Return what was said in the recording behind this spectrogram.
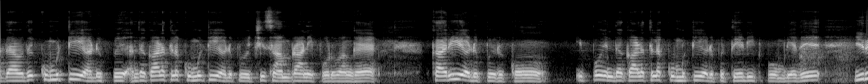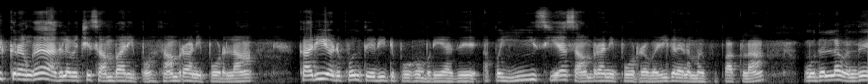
அதாவது குமிட்டி அடுப்பு அந்த காலத்தில் குமிட்டி அடுப்பு வச்சு சாம்பிராணி போடுவாங்க. கறி அடுப்பு இருக்கும். இப்போது இந்த காலத்தில் குமிட்டி அடுப்பு தேடிட்டு போக முடியாது. இருக்கிறவங்க அதில் வச்சு சாம்பாரிப்போம் சாம்பிராணி போடலாம். கறி அடுப்பும் தேடிட்டு போக முடியாது. அப்போ ஈஸியாக சாம்பிராணி போடுற வழிகளை நம்ம இப்போ பார்க்கலாம். முதல்ல வந்து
